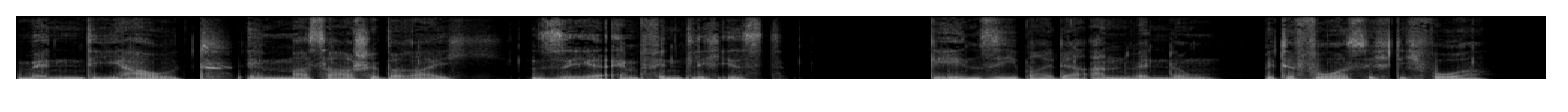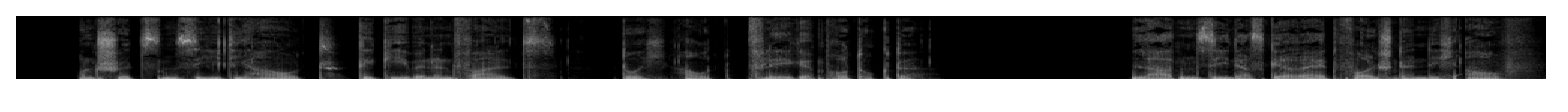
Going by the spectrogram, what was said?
Wenn die Haut im Massagebereich sehr empfindlich ist, gehen Sie bei der Anwendung bitte vorsichtig vor und schützen Sie die Haut gegebenenfalls durch Hautpflegeprodukte. Laden Sie das Gerät vollständig auf.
